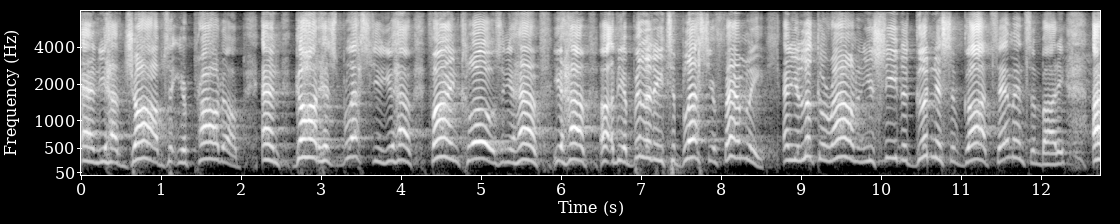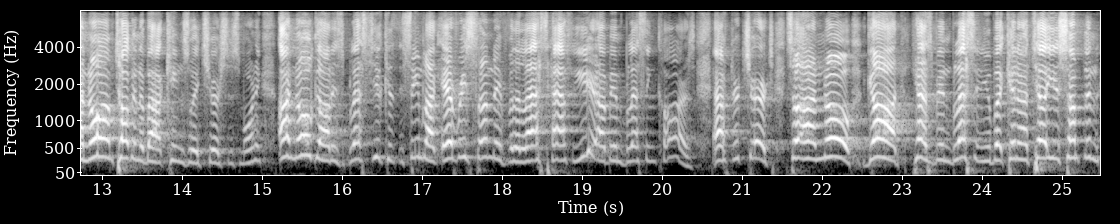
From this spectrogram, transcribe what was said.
and you have jobs that you're proud of. And God has blessed you. You have fine clothes and you have, you have uh, the ability to bless your family. And you look around and you see the goodness of God. Say amen, somebody. I know I'm talking about Kingsway Church this morning. I know God has blessed you because it seems like every Sunday for the last half year I've been blessing cars after church. So I know God has been blessing you. But can I tell you something?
